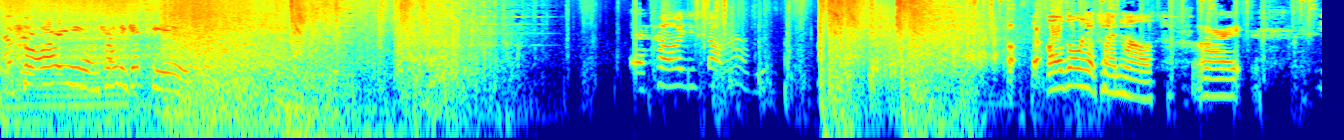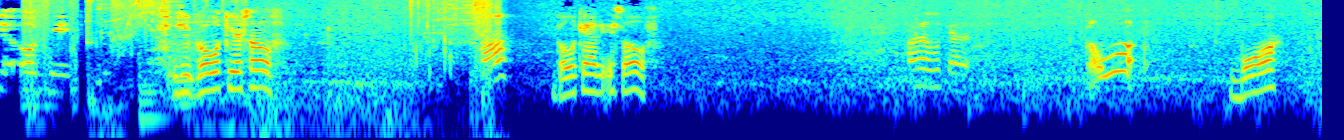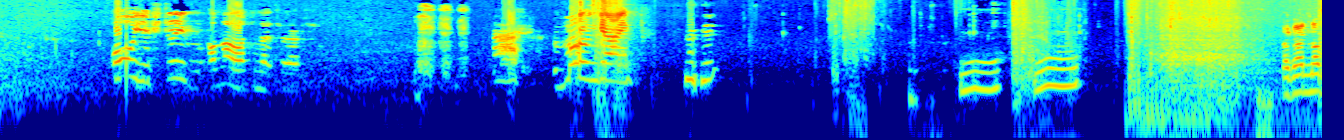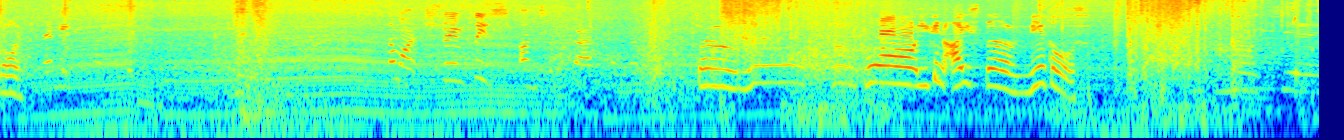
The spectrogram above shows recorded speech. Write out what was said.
How are you? I'm trying to get to you. Echo, you stop now, dude. Uh, I was only at 10 health. Alright. Yeah, okay. You go look at yourself. Huh? Go look at it yourself. How do I look at it? Go look. Boy. Oh, you're streaming. I'm not watching that trash. Ah, wrong guy. Ooh. Ooh. I got another one. Let me. Come on, stream, please unsubscribe. Oh no. Whoa, you can ice the vehicles. No, dude.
